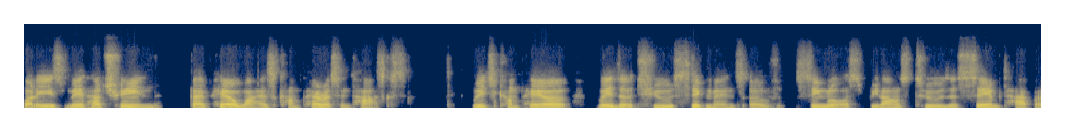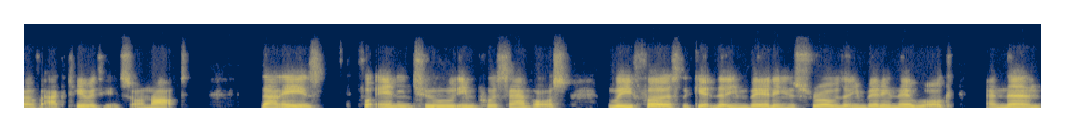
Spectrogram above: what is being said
but is meta-trained by pairwise comparison tasks which compare whether two segments of signals belongs to the same type of activities or not. That is, for any two input samples, we first get the embedding through the embedding network and then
